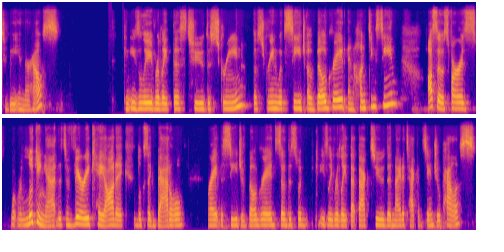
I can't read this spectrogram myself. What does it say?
to be in their house. Can easily relate this to the screen, the screen with Siege of Belgrade and hunting scene. Also, as far as what we're looking at, it's very chaotic, looks like battle, right? The siege of Belgrade. So this would easily relate that back to the night attack in Sanjo Palace.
